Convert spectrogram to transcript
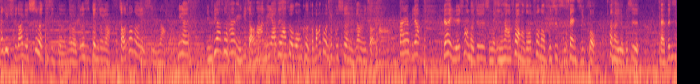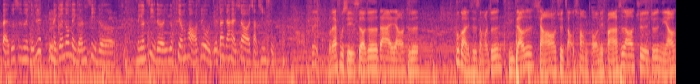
那就娶到一个适合自己的那个，这个是更重要。找创投也是一样，你看你不要说他，你去找他，你也要对他做功课，搞不他根本就不适合你，让你找他？大家不要不要以为创投就是什么银行创投，创投不是慈善机构，创投也不是。百分之百都是那个，因为每个人都每个人自己的，每个人自己的一个偏好，所以我觉得大家还是要想清楚。好，所以我再复习一次哦，就是大家一要就是，不管你是什么，就是你只要是想要去找创投，你反而是要去，就是你要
